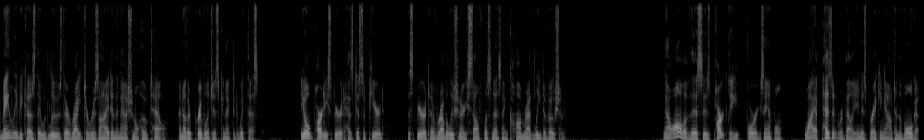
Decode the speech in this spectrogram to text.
mainly because they would lose their right to reside in the National Hotel and other privileges connected with this. The old party spirit has disappeared, the spirit of revolutionary selflessness and comradely devotion. Now, all of this is partly, for example, why a peasant rebellion is breaking out in the Volga.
